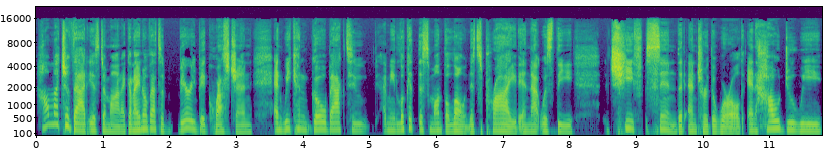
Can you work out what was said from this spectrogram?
how much of that is demonic? And I know that's a very big question. And we can go back to, I mean, look at this month alone. It's pride. And that was the chief sin that entered the world. And how do we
